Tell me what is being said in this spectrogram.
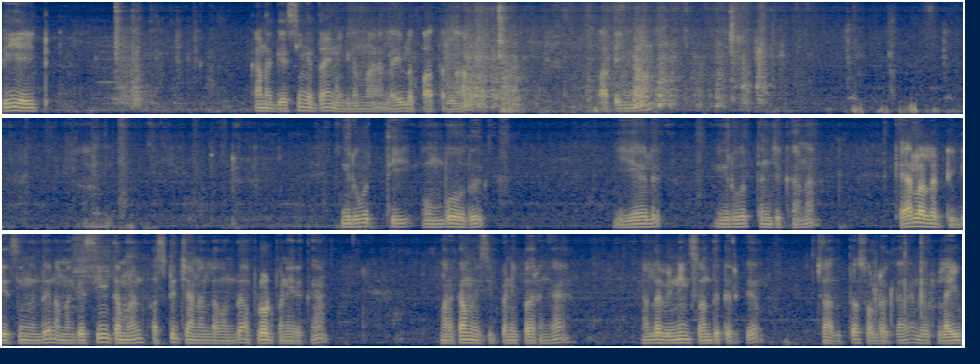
T eight. கான கெஸ்ஸிங்கை தான் இன்றைக்கி நம்ம லைவில் பார்த்துடலாம் பார்த்தீங்கன்னா இருபத்தி ஒம்பது ஏழு இருபத்தஞ்சுக்கான கேரளா எலக்ட்ரிக் கெஸ்ஸிங் வந்து நம்ம கெஸ்ஸிங் தமிழன் ஃபஸ்ட்டு சேனலில் வந்து அப்லோட் பண்ணியிருக்கேன். மறக்காமல் விசிட் பண்ணி பாருங்கள் நல்ல வின்னிங்ஸ் வந்துட்டு இருக்குது ஸோ அதுக்கு தான் சொல்கிறதுக்காக இந்த ஒரு லைவ்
